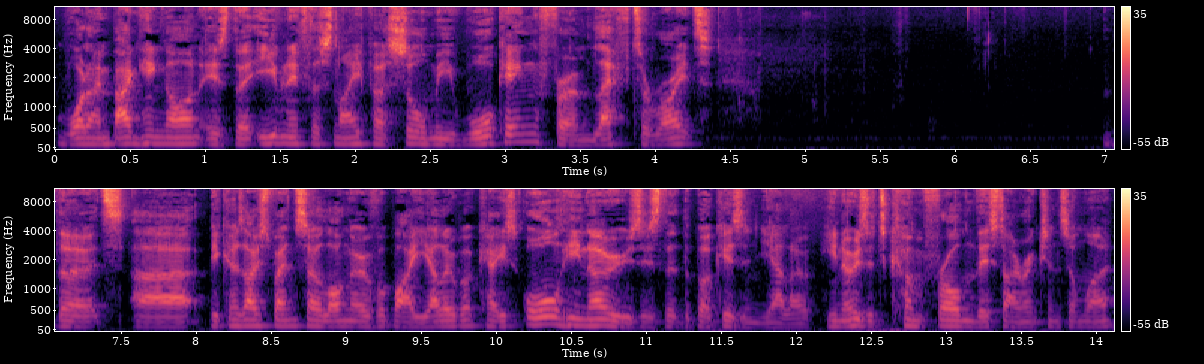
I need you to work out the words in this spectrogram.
what I'm banking on is that even if the sniper saw me walking from left to right, that uh, because I've spent so long over by yellow bookcase, all he knows is that the book isn't yellow. He knows it's come from this direction somewhere,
